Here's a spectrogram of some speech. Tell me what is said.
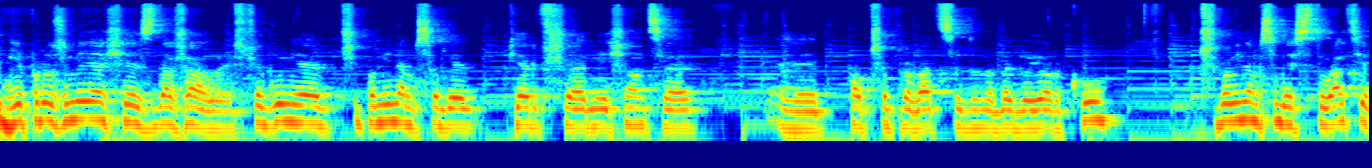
Nieporozumienia się zdarzały. Szczególnie przypominam sobie pierwsze miesiące e, po przeprowadzce do Nowego Jorku. Przypominam sobie sytuację,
